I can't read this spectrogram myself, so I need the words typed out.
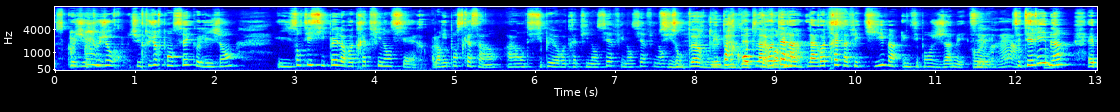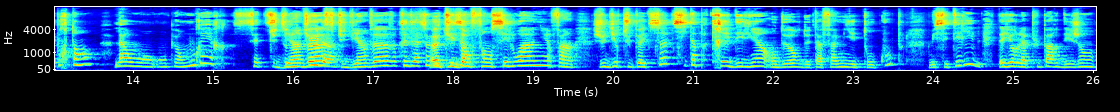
ce que j'ai toujours, j'ai toujours pensé que les gens, ils anticipaient leur retraite financière. Alors ils pensent qu'à ça, hein, à anticiper leur retraite financière, financière, financière. S'ils ont peur de. Mais de- par contre, la retraite, la retraite affective, ils n'y pensent jamais. C'est Ouais. vrai. hein. C'est terrible, hein. Et pourtant, là où on, on peut en mourir, cette, Tu deviens veuve, tu deviens veuve. c'est de la Euh, solitude. tes enfants s'éloignent. Enfin, je veux dire, tu peux être seul si t'as pas créé des liens en dehors de ta famille et de ton couple. Mais c'est terrible. D'ailleurs, la plupart des gens,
